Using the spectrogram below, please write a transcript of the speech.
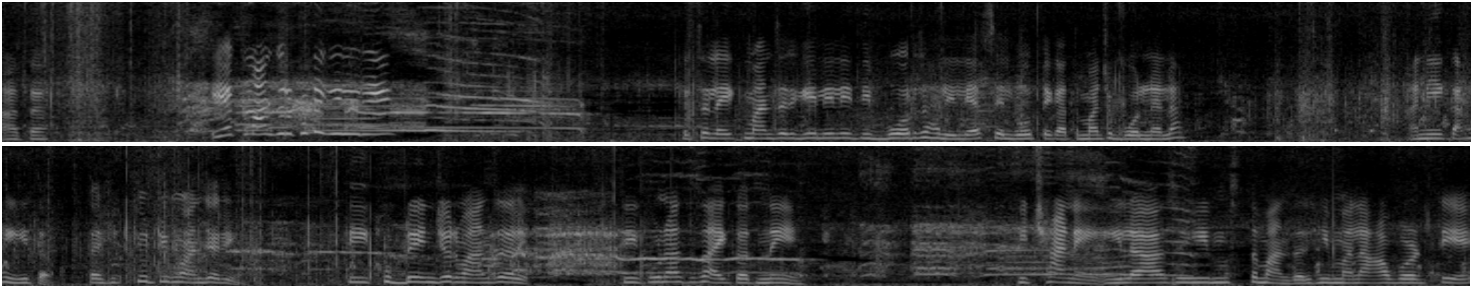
आता एक मांजर कुठे गेली रे? तर चला एक मांजर गेलेली ती बोर झालेली असेल बहुतेक आता माझ्या बोलण्याला. आणि एक आहे इथं. तर ही क्युटी मांजर आहे. ती खूप डेंजर मांजर आहे. ती कुणाचंच ऐकत नाही. ही छान आहे. हिला असं ही मस्त मांजर ही मला आवडते.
